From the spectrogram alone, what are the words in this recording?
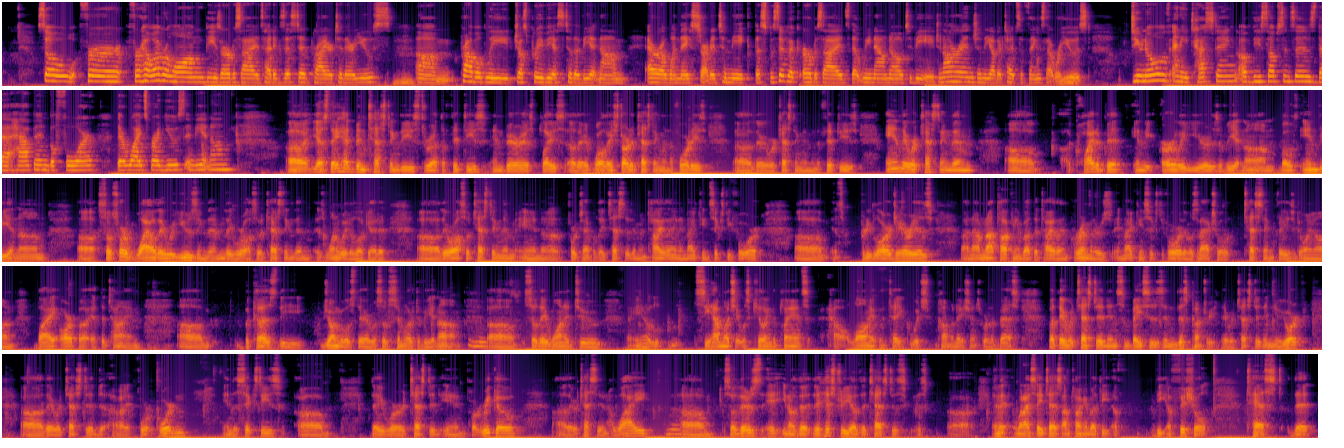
So for for however long these herbicides had existed prior to their use, mm-hmm. um, probably just previous to the Vietnam era when they started to make the specific herbicides that we now know to be Agent Orange and the other types of things that were mm-hmm. used. Do you know of any testing of these substances that happened before their widespread use in Vietnam? Uh, yes, they had been testing these throughout the 50s in various places. Uh, they, well, they started testing them in the 40s. Uh, they were testing them in the 50s, and they were testing them uh, quite a bit in the early years of Vietnam, both in Vietnam. Uh, so, sort of while they were using them, they were also testing them, is one way to look at it. Uh, they were also testing them in, uh, for example, they tested them in Thailand in 1964. Um, it's pretty large areas. And I'm not talking about the Thailand perimeters. In 1964, there was an actual testing phase going on by ARPA at the time um, because the jungles there were so similar to Vietnam. Mm-hmm. Uh, so they wanted to, you know, see how much it was killing the plants, how long it would take, which combinations were the best but they were tested in some bases in this country. They were tested in New York. Uh, they were tested uh, at Fort Gordon in the 60s. Um, they were tested in Puerto Rico. Uh, they were tested in Hawaii. Um, so there's, eh, you know, the, the history of the test is, is uh, and it, when I say test, I'm talking about the, the official test that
